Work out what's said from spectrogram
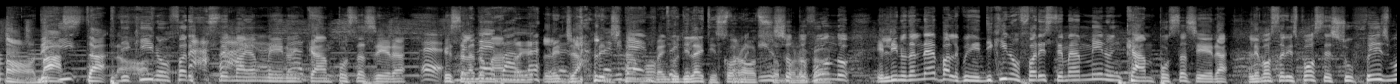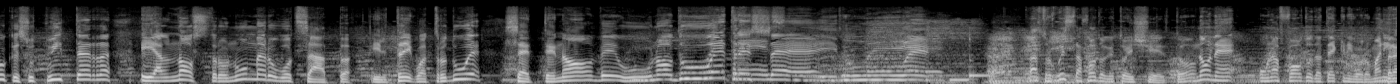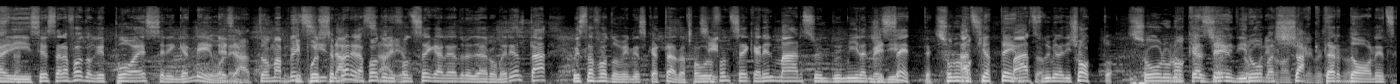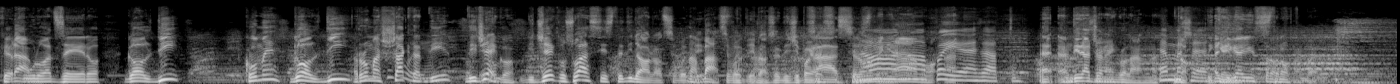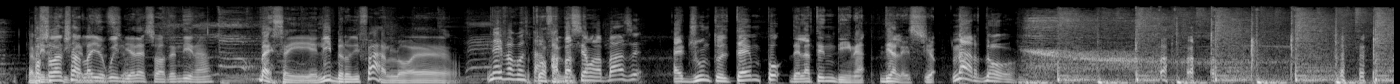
Oh, di, Basta. chi, di No. chi non fareste mai a meno in campo stasera? Eh, Questa è la domanda Nepal. che leggia- leggiamo. Vengo di là e ti strozzo. in sottofondo il lino del Nepal. Quindi, di chi non fareste mai a meno in campo stasera? Le vostre risposte su Facebook, su Twitter e al nostro numero WhatsApp il 342 7912 362. Tra l'altro, questa foto che tu hai scelto. Non è una foto da tecnico romanista. Bravissima, è una foto che può essere ingannevole. Esatto, ma bensì può sembrare la foto di. Fonseca allenatore della Roma. In realtà questa foto venne scattata a favore Sì. Fonseca nel marzo del 2017. Vedi? Solo un Anzi, occhio attento. Marzo 2018. Solo un occhio Occasione attento di Roma Shakhtar. Donetsk Bravo. 1-0. Gol di Come? Gol di Roma Shakhtar di? Di Dzeko. Di Dzeko su assist di no, non si può No, dire. basta. Si può dire, no, se dici poi sì, assist. No, no, poi Ah. esatto. Eh, eh, di ragione Angolan. È un macello. No, di Kevin Strootman. Posso lanciarla io quindi adesso la tendina? Beh, sei libero di farlo. Eh. Ne hai facoltà. Tua fa- Abbassiamo la base. È giunto il tempo della tendina di Alessio Nardo.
